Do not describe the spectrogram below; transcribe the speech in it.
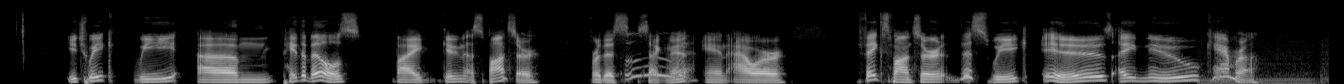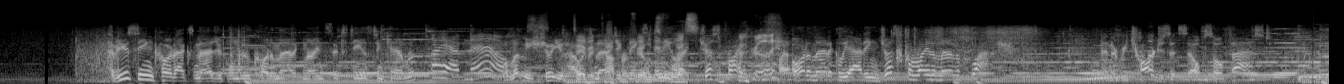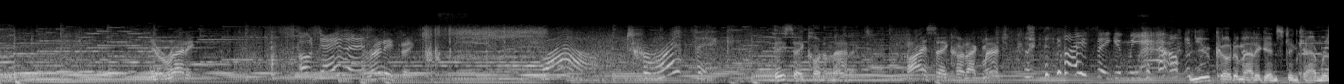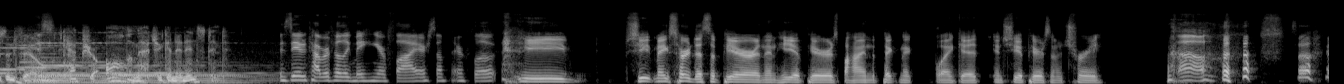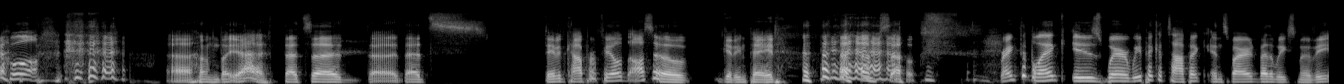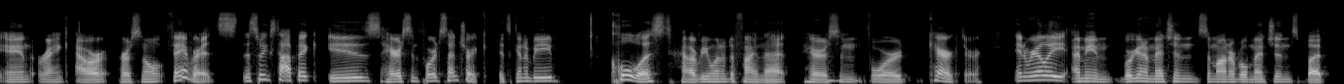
each week we um, pay the bills by getting a sponsor for this segment, and our fake sponsor this week is a new camera. Have you seen Kodak's magical new Kodamatic 960 instant camera? I have now. Well, let me show you how David its magic makes Copperfield's any light just right Really? by automatically adding just the right amount of flash. And it recharges itself so fast. You're ready Oh, David. for anything. Wow. Terrific. They say Kodamatic. I say Kodak Magic. I say get me out. New Kodamatic instant cameras and film capture all the magic in an instant. Is David Copperfield like making her fly or something or float? He she makes her disappear, and then he appears behind the picnic blanket, and she appears in a tree. Oh, so cool. um, but yeah, that's uh, uh that's David Copperfield also getting paid. so rank the blank is where we pick a topic inspired by the week's movie and rank our personal favorites. This week's topic is Harrison Ford centric. It's going to be coolest, however you want to define that, Harrison Ford character. And really, I mean, we're going to mention some honorable mentions, but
